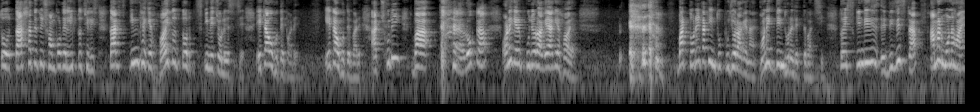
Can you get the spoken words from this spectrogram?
তো তার সাথে তুই সম্পর্কে লিপ্ত ছিলিস, তার স্কিন থেকে হয়তো তোর স্কিনে চলে এসছে, এটাও হতে পারে, এটাও হতে পারে। আর ছুরি বা রোগটা অনেকের পুজোর আগে আগে হয়। বাট তোর এটা কিন্তু পুজোর আগে নয় অনেক দিন ধরে দেখতে পাচ্ছি। তো এই স্কিন ডিজিজটা আমার মনে হয়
